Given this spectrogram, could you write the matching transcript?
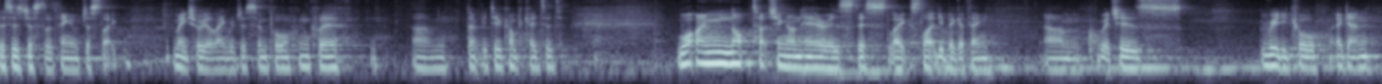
this is just the thing of just like make sure your language is simple and clear. Um, don't be too complicated. What I'm not touching on here is this like slightly bigger thing, um, which is really cool. Again,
